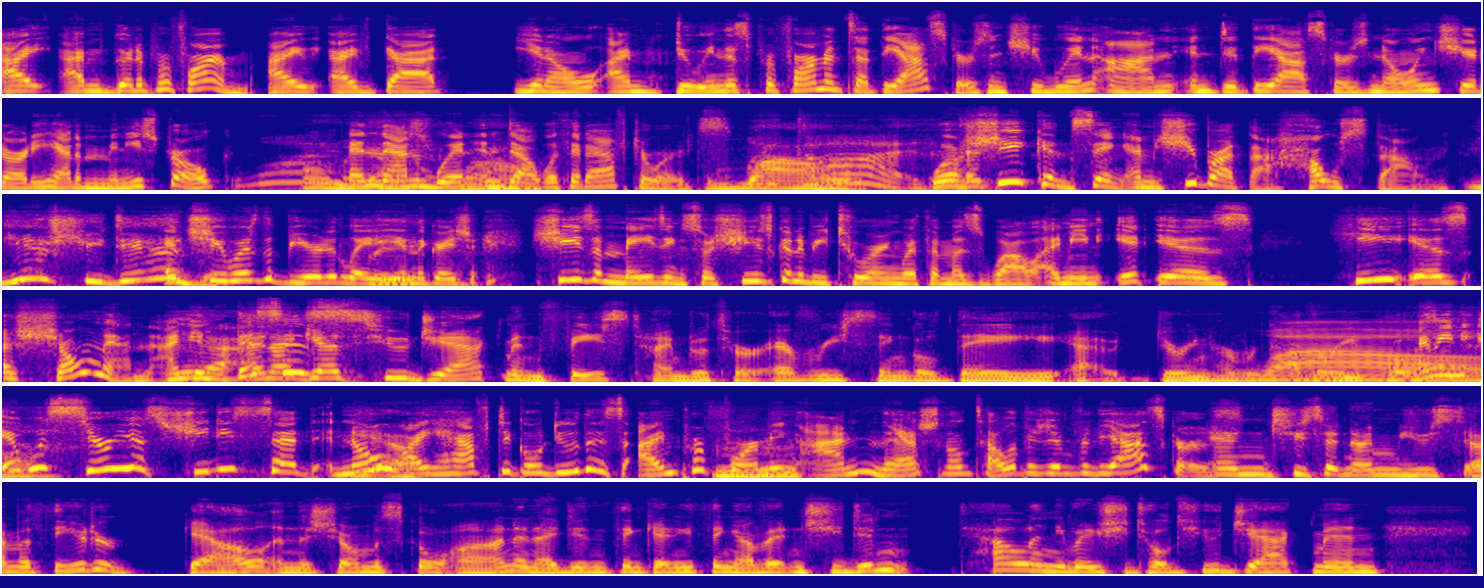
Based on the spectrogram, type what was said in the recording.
I I'm going to perform. I I've got." You know, I'm doing this performance at the Oscars, and she went on and did the Oscars, knowing she had already had a mini stroke, Oh my and gosh, then went and dealt with it afterwards. Oh wow. God. Well, she can sing. I mean, she brought the house down. Yes, she did. And she was the bearded lady in the Lady. gray. She's amazing. So she's going to be touring with them as well. I mean, it is, he is a showman. I mean, yeah, this and I is, guess Hugh Jackman FaceTimed with her every single day at, during her recovery. Wow. I mean, it was serious. She just said, no, Yeah. I have to go do this. I'm performing mm-hmm. on national television for the Oscars. And she said, I'm used, I'm a theater gal and the show must go on. And I didn't think anything of it. And she didn't tell anybody. She told Hugh Jackman.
